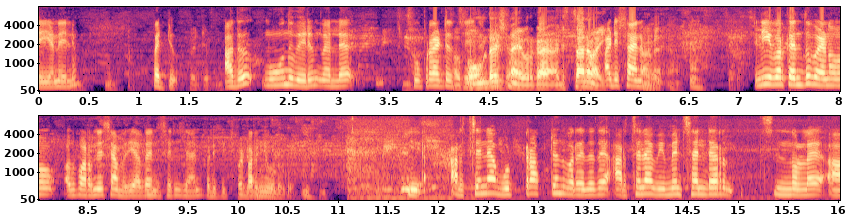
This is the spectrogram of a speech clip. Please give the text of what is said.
ചെയ്യണേലും പറ്റും. അത് മൂന്ന് പേരും നല്ല സൂപ്പറായിട്ട് ഫൗണ്ടേഷൻ ഫൗണ്ടേഷനായി അടിസ്ഥാനമായി. അടിസ്ഥാനമായി. ഇനി ഇവർക്ക് എന്ത് വേണമോ അത് പറഞ്ഞു വെച്ചാൽ മതി. അതനുസരിച്ച് ഞാൻ പഠിപ്പിച്ചു പറഞ്ഞു കൊടുക്കും. ഈ അർച്ചന വുഡ് ക്രാഫ്റ്റ് എന്ന് പറയുന്നത് അർച്ചന വിമൻ സെന്റർ എന്നുള്ള ആ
